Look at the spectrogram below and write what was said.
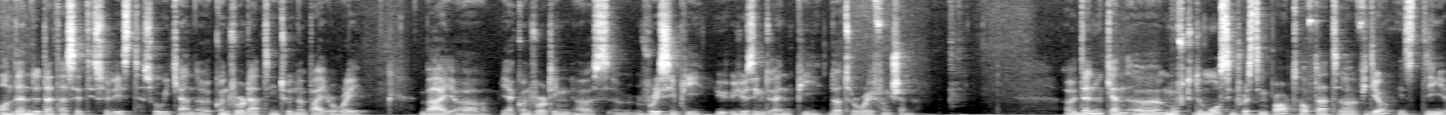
and then the data set is a list, so we can convert that into NumPy array by uh, yeah converting uh, very simply using the np.array function. Uh, then we can uh, move to the most interesting part of that uh, video. is the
